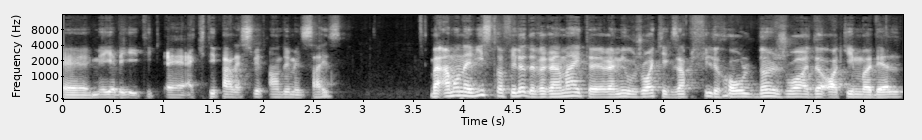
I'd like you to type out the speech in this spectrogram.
Euh, mais il avait été euh, acquitté par la suite en 2016. Ben, à mon avis, ce trophée-là devrait vraiment être remis aux joueurs qui exemplifient le rôle d'un joueur de hockey modèle.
